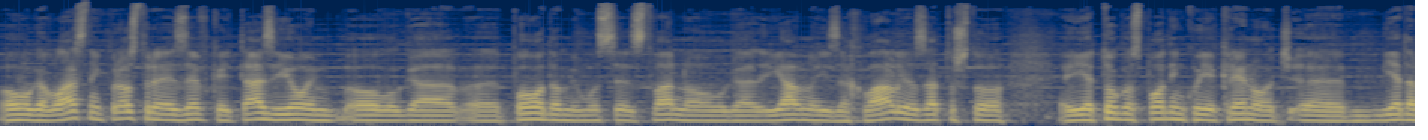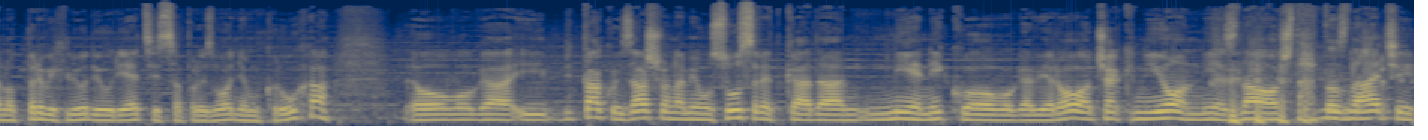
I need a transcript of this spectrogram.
ovoga vlasnik prostora je Zevka Itazi i ovim ovoga, e, povodom mu se stvarno ovoga, javno i zahvalio, zato što je to gospodin koji je krenuo, e, jedan od prvih ljudi u Rijeci sa proizvodnjom kruha, ovoga, i tako izašao nam je u susret kada nije niko ovoga vjerovao, čak ni on nije znao šta to znači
